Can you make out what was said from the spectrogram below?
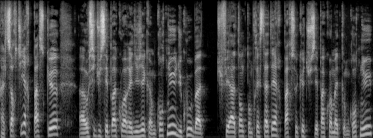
à le sortir parce que aussi tu sais pas quoi rédiger comme contenu, du coup bah tu fais attendre ton prestataire parce que tu sais pas quoi mettre comme contenu.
